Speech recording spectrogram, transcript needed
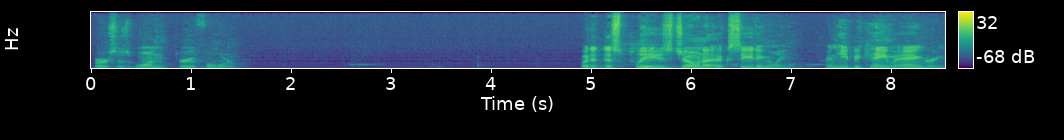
verses 1 through 4. But it displeased Jonah exceedingly, and he became angry.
